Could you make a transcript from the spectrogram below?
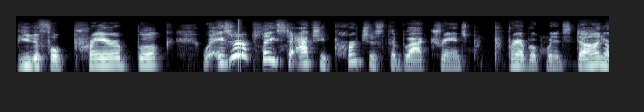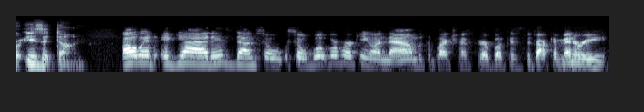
beautiful prayer book. Is there a place to actually purchase the Black Trans prayer book when it's done, or is it done? Oh, it, it yeah, it is done. So so what we're working on now with the Black Trans prayer book is the documentary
